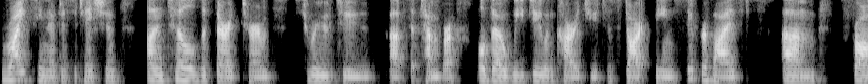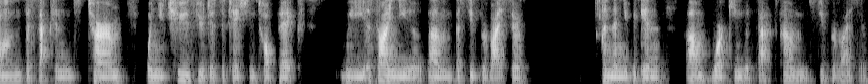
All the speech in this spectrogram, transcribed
writing their dissertation until the third term through to uh, September, although we do encourage you to start being supervised um, from the second term. When you choose your dissertation topic, we assign you um, a supervisor and then you begin um, working with that um, supervisor.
